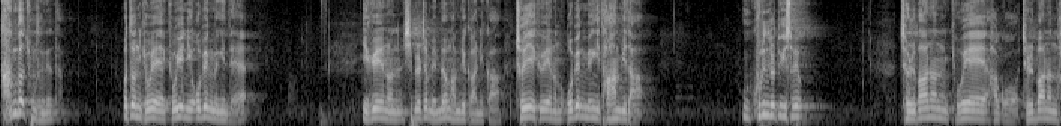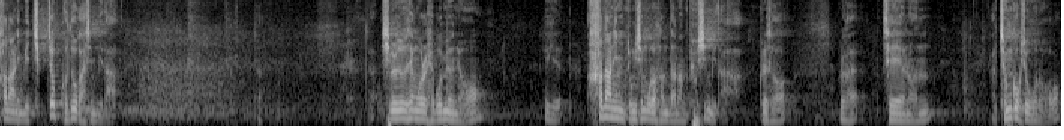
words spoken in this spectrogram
큰 것 충성된다. 어떤 교회 교인이 500명인데 이 교회는 11조 몇명 합니까 하니까 저의 교회는 500명이 다 합니다. 어, 그런 일도 있어요. 절반은 교회하고 절반은 하나님이 직접 거두 가십니다. 11조 생활을 해보면요. 이게 하나님 중심으로 산다는 표시입니다. 그래서 우리가 새해에는 전국적으로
